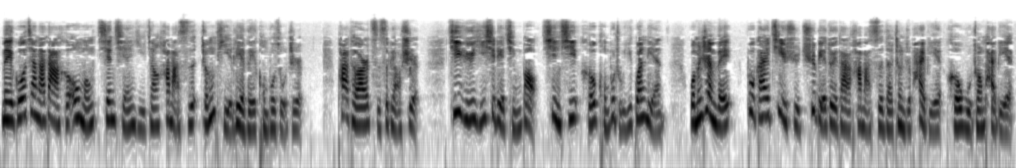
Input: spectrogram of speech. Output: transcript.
美国、加拿大和欧盟先前已将哈马斯整体列为恐怖组织。帕特尔此次表示，基于一系列情报、信息和恐怖主义关联，我们认为。不该继续区别对待哈马斯的政治派别和武装派别。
